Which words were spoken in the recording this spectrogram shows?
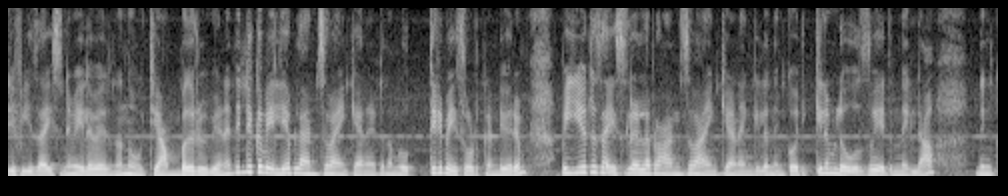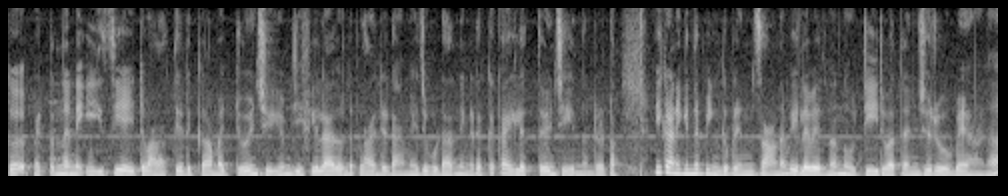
ഡിഫീസ് സൈസിന് വില വരുന്നത് നൂറ്റി അമ്പത് രൂപയാണ്. ഇതിന്റെയൊക്കെ വലിയ പ്ലാന്റ്സ് വാങ്ങിക്കാനായിട്ട് നമ്മൾ ഒത്തിരി പൈസ കൊടുക്കേണ്ടി വരും. അപ്പോൾ ഈ ഒരു സൈസിലുള്ള പ്ലാന്റ്സ് വാങ്ങിക്കുകയാണെങ്കിൽ നിങ്ങൾക്ക് ഒരിക്കലും ലോസ് വരുന്നില്ല. നിങ്ങൾക്ക് പെട്ടെന്ന് തന്നെ ഈസി ആയിട്ട് വളർത്തിയെടുക്കാൻ പറ്റുകയും ചെയ്യും. ജിഫിയിലായതുകൊണ്ട് പ്ലാന്റ് ഡാമേജ് കൂടാതെ നിങ്ങളുടെയൊക്കെ കയ്യിലെത്തുകയും ചെയ്യുന്നുണ്ട് കേട്ടോ. ഈ കാണിക്കുന്ന പിങ്ക് പ്രിൻസ് ആണ്. വില വരുന്നത് നൂറ്റി രൂപയാണ്.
